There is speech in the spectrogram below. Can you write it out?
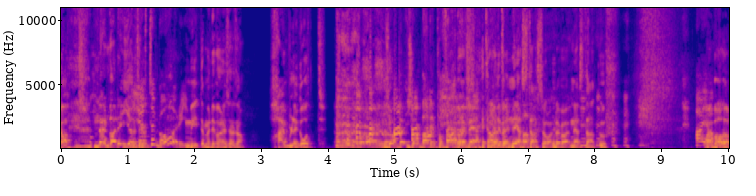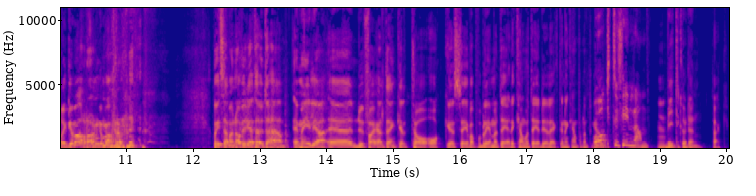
gött. Men var det Göteborg? Göteborg? Mitt, men det var nästan så. Jävla gott. Jobba, jobbade på varvet? Ja, det var nästan så. Det var nästan, usch. Man bara hörde god morgon, god morgon. Skitsamma, nu har vi rätt ut det här. Emilia, eh, du får helt enkelt ta och eh, se vad problemet är. Det kanske inte är dialekten, det kanske är någonting annat. Åk till Finland. Bit i kudden. Tack.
